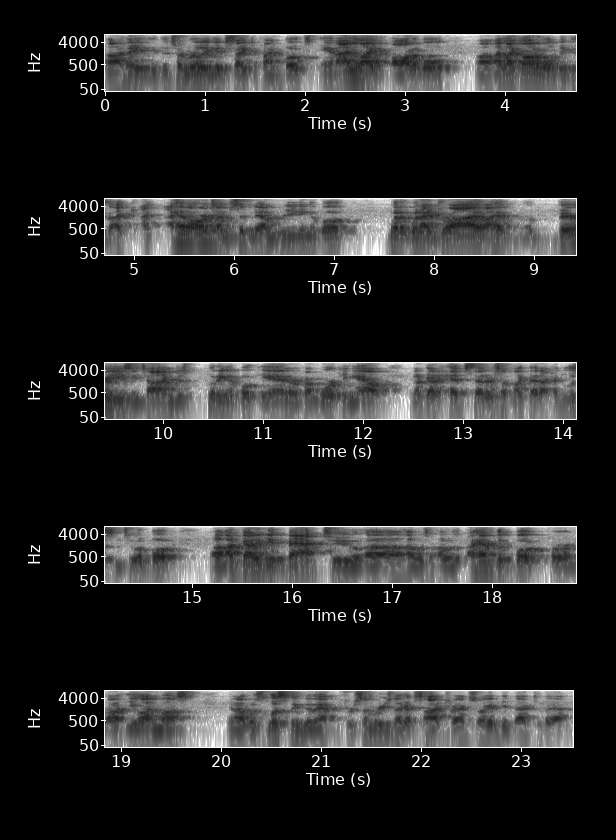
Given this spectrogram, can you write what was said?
uh, they, it's a really good site to find books. And I like Audible. Uh, I like Audible because I, I, I have a hard time sitting down reading a book. But when I drive, I have a very easy time just putting a book in, or if I'm working out and I've got a headset or something like that, I can listen to a book. Uh, I've got to get back to, uh, I was, I was, I have the book for uh, Elon Musk and I was listening to that. For some reason, I got sidetracked. So I got to get back to that.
